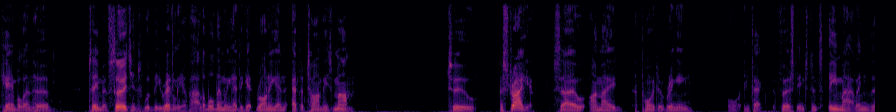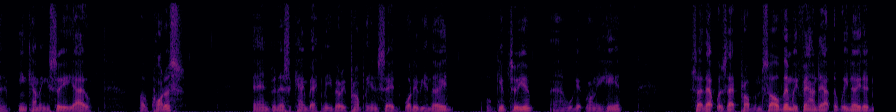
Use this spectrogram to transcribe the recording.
Campbell and her team of surgeons would be readily available. Then we had to get Ronny and, at the time, his mum to Australia. So I made a point of ringing, or in fact, first instance, emailing the incoming CEO of Qantas. And Vanessa came back to me very promptly and said, whatever you need, we'll give to you. Uh, we'll get Ronny here. So that was that problem solved. Then we found out that we needed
